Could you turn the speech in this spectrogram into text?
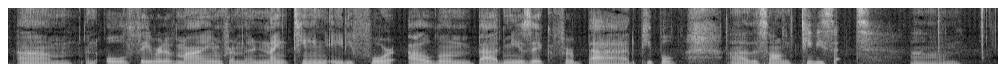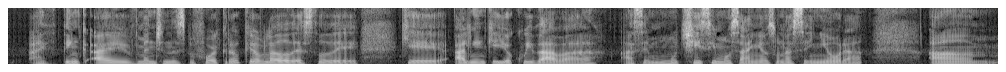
um, an old favorite of mine from their 1984 album Bad Music for Bad People, uh, the song TV Set. Um, I think I've mentioned this before. Creo que he hablado de esto de que alguien que yo cuidaba hace muchísimos años, una señora um,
